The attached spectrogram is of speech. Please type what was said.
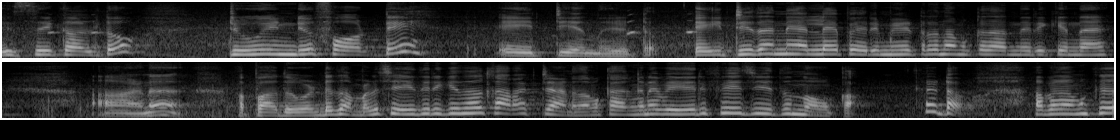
Is equal to two into forty eighty എന്ന് കിട്ടും. എയ്റ്റി തന്നെയല്ലേ പെരിമീറ്റർ നമുക്ക് തന്നിരിക്കുന്നത് ആണ്. അപ്പോൾ അതുകൊണ്ട് നമ്മൾ ചെയ്തിരിക്കുന്നത് കറക്റ്റാണ് നമുക്ക് അങ്ങനെ വെരിഫൈ ചെയ്ത് നോക്കാം. കേട്ടോ. അപ്പോൾ നമുക്ക്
